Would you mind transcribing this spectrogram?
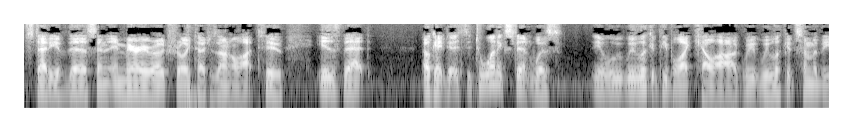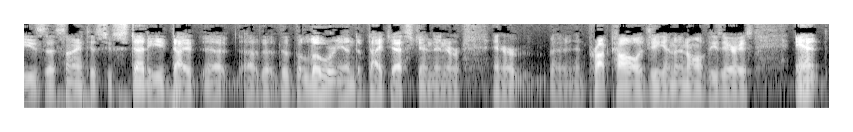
study of this, and, and Mary Roach really touches on a lot too, is that, okay, to, to one extent was, you know, we, we look at people like Kellogg, we, we look at some of these uh, scientists who study di- uh, uh, the, the, the lower end of digestion and, are, and, are, uh, and proctology and, and all of these areas. And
